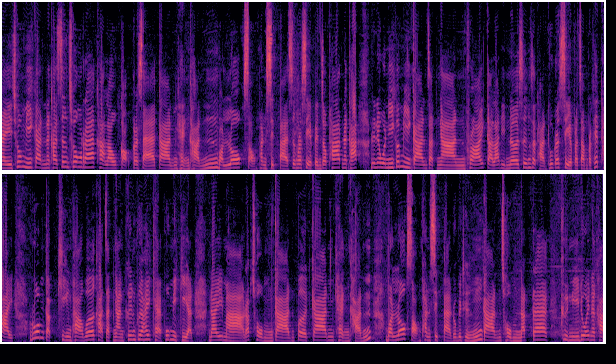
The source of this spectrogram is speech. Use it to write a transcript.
ในช่วงนี้กันนะคะ ซึ่งช่วงแรกค่ะ เราเกาะกระแสการแข่งขันบอลโลก 2018 ซึ่งรัสเซียเป็นเจ้าภาพนะคะโดยในวันนี้ก็มีการจัดงาน Pride Gala Dinner ซึ่งสถานทูตรัสเซียประจำประเทศไทย ร่วมกับ King Power ค่ะ จัดงานขึ้นเพื่อให้แขกผู้มีเกียรติได้มารับชมการเปิดการแข่งขันบอลโลก 2018 รวมไปถึงการชมนัดแรกคืนนี้ด้วยนะคะ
